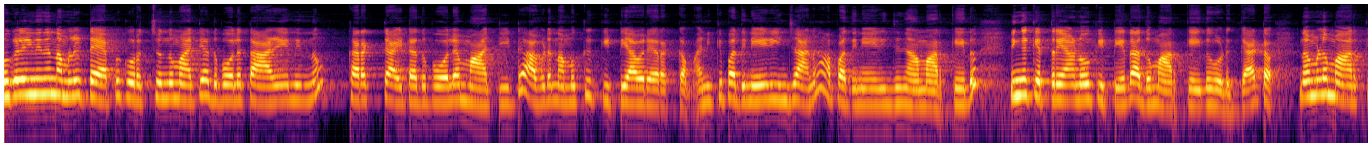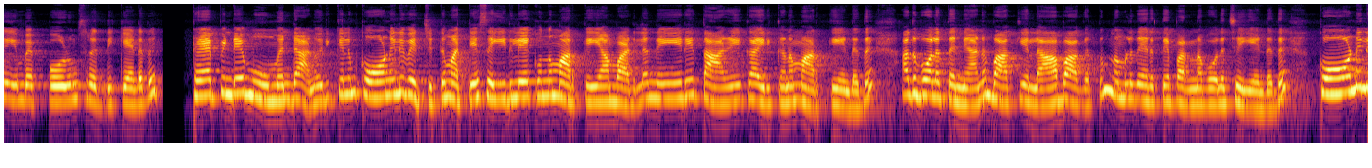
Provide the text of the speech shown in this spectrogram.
മുകളിൽ നിന്ന് നമ്മൾ ടാപ്പ് കുറച്ചൊന്ന് മാറ്റി അതുപോലെ താഴെ നിന്നും കറക്റ്റായിട്ട് അതുപോലെ മാറ്റിയിട്ട് അവിടെ നമുക്ക് കിട്ടിയ ആ ഒരു ഇറക്കം. എനിക്ക് പതിനേഴ് ഇഞ്ചാണ് ആ പതിനേഴ് ഇഞ്ച് ഞാൻ മാർക്ക് ചെയ്തു. നിങ്ങൾക്ക് എത്രയാണോ കിട്ടിയത് അത് മാർക്ക് ചെയ്ത് കൊടുക്കുക കേട്ടോ. നമ്മൾ മാർക്ക് ചെയ്യുമ്പോൾ എപ്പോഴും ശ്രദ്ധിക്കേണ്ടത് ടാപ്പിന്റെ മൂവ്മെന്റ് ആണ്. ഒരിക്കലും കോണിൽ വെച്ചിട്ട് മറ്റേ സൈഡിലേക്കൊന്നും മാർക്ക് ചെയ്യാൻ പാടില്ല. നേരെ താഴേക്കായിരിക്കണം മാർക്ക് ചെയ്യേണ്ടത്. അതുപോലെ തന്നെയാണ് ബാക്കി എല്ലാ ഭാഗത്തും നമ്മൾ നേരത്തെ പറഞ്ഞ പോലെ ചെയ്യേണ്ടത്. കോണിൽ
